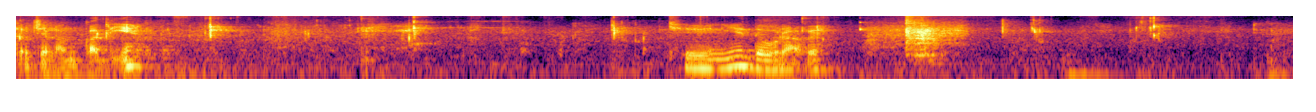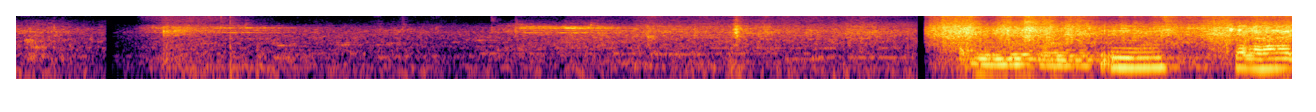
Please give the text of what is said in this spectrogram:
কাঁচা লঙ্কা দিয়ে। খেয়ে নিয়ে দৌড়াবে। সুন্দর করবে। চলো আমার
